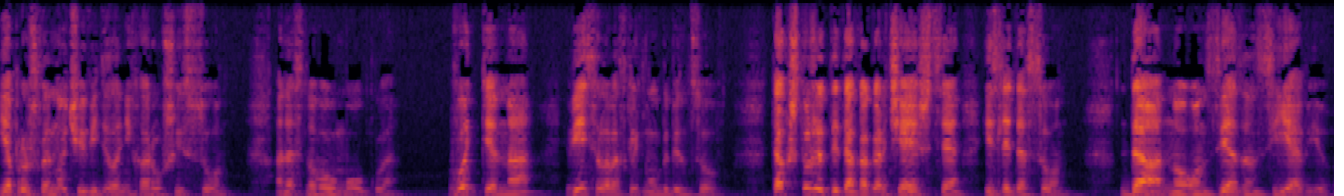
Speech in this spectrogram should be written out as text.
Я прошлой ночью видела нехороший сон. Она снова умолкла. «Вот те на!» — весело воскликнул Дубенцов. «Так что же ты так огорчаешься, если это сон?» «Да, но он связан с явью.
